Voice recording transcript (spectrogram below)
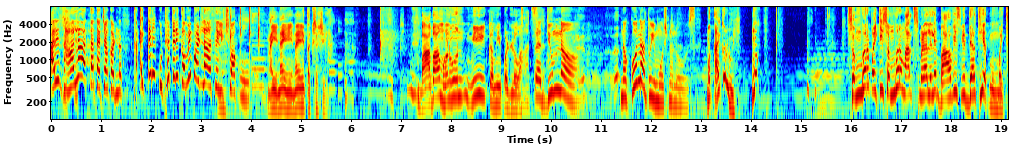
अरे झालं आता त्याच्याकडनं. काहीतरी कुठेतरी कमी पडला असेल इक्ष्वाकू नाही नाही नाही तक्षशिला. बाबा म्हणून मी कमी पडलो आज. प्रद्युम्न. नको ना तू इमोशनल होस मग काय करू मी? हं? शंभर पैकी शंभर मार्क्स मिळालेले बावीस विद्यार्थी आहेत मुंबईत.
